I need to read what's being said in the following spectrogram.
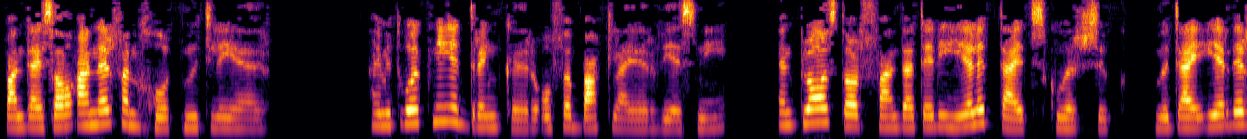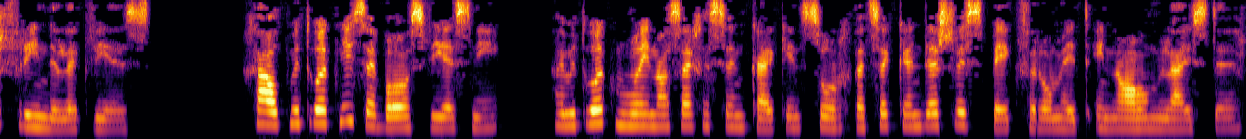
want hij zal ander van God moet leer. Hij moet ook niet een drinker of een bakleier wees nie. In plaats daarvan dat hij die hele tijd skoor soek, moet hij eerder vriendelijk wees. Geld moet ook niet zijn baas wees nie. Hij moet ook mooi naar zijn gezin kijken en zorg dat zijn kinders respect vir hom het en na hom luister.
